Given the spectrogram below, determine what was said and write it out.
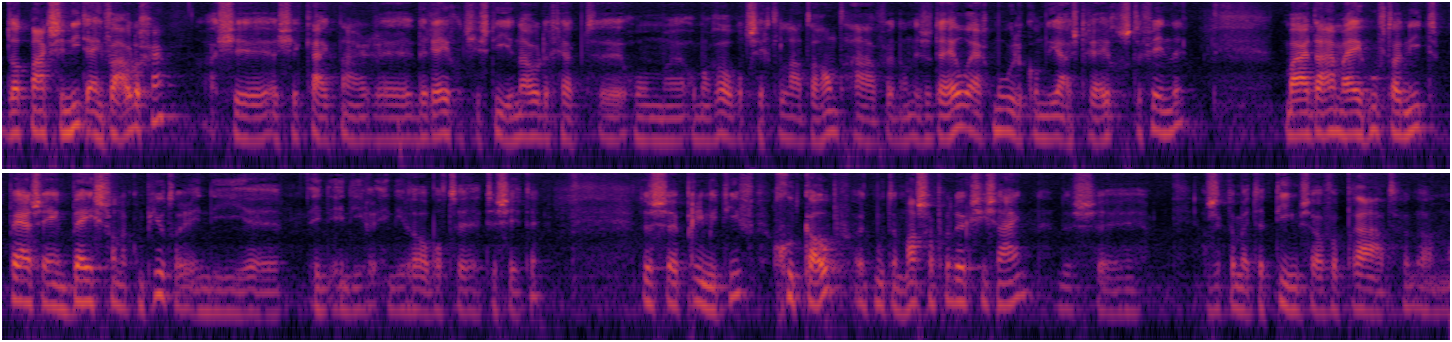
dat maakt ze niet eenvoudiger. Als je, als je kijkt naar uh, de regeltjes die je nodig hebt om, om een robot zich te laten handhaven, dan is het heel erg moeilijk om de juiste regels te vinden. Maar daarmee hoeft er niet per se een beest van een computer in die, in, in, die, in die robot te zitten. Dus primitief, goedkoop. Het moet een massaproductie zijn. Dus als ik er met de teams over praat, dan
